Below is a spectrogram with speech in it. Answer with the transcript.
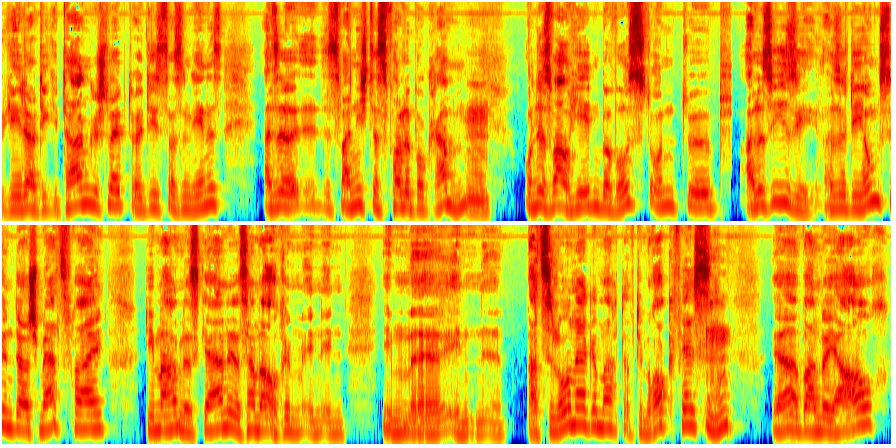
jeder hat die Gitarren geschleppt oder dies, das und jenes. Also das war nicht das volle Programm. Mhm. Und es war auch jedem bewusst und äh, alles easy. Also die Jungs sind da schmerzfrei, die machen das gerne. Das haben wir auch im, in, in, im, äh, in äh, Barcelona gemacht, auf dem Rockfest. Mhm. Ja, waren wir ja auch.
